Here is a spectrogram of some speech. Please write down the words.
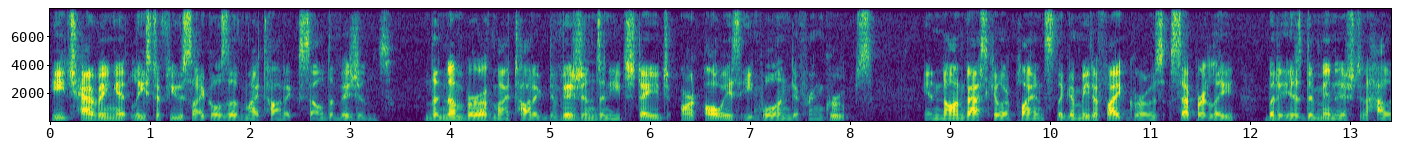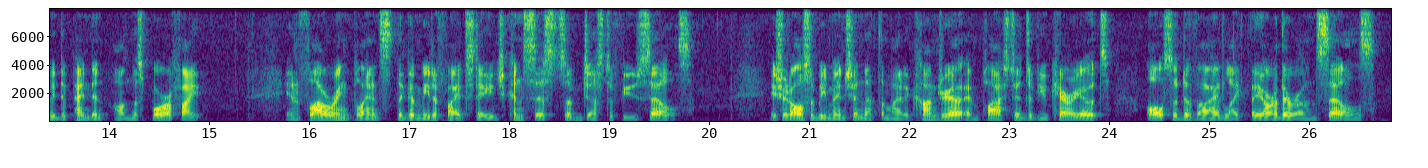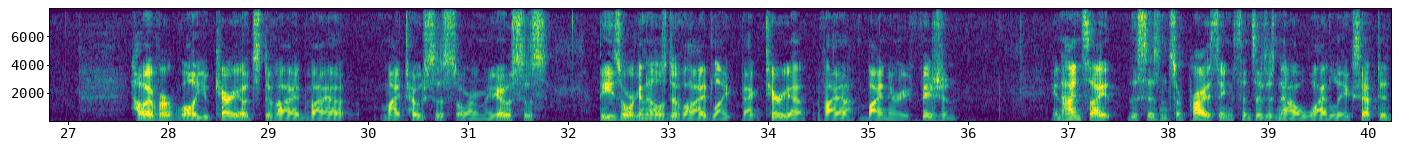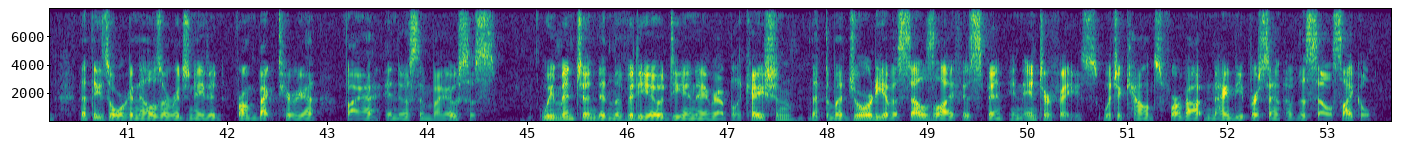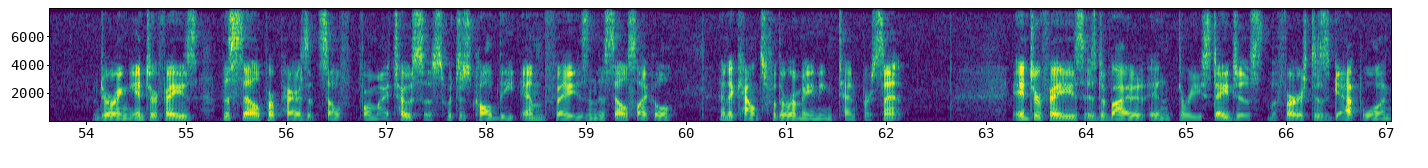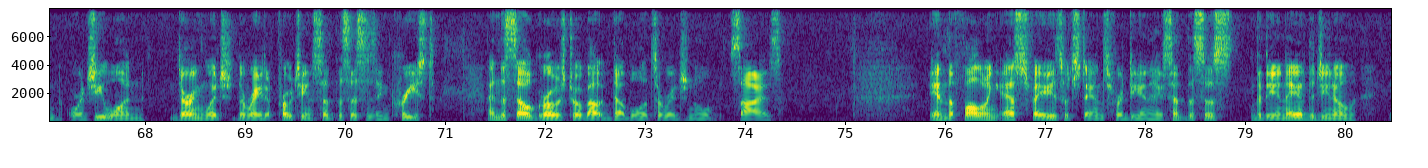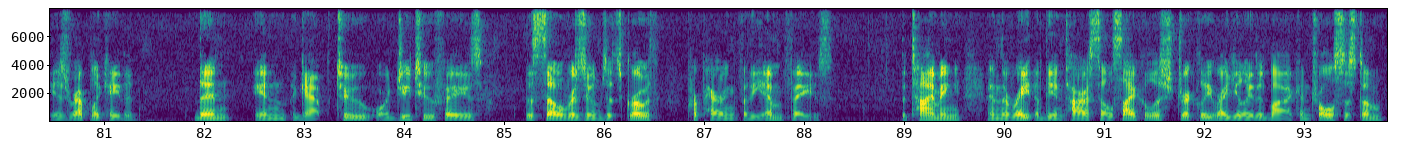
each having at least a few cycles of mitotic cell divisions. The number of mitotic divisions in each stage aren't always equal in different groups. In non-vascular plants, the gametophyte grows separately, but it is diminished and highly dependent on the sporophyte. In flowering plants, the gametophyte stage consists of just a few cells. It should also be mentioned that the mitochondria and plastids of eukaryotes also divide like they are their own cells. However, while eukaryotes divide via mitosis or meiosis, these organelles divide like bacteria via binary fission. In hindsight, this isn't surprising since it is now widely accepted that these organelles originated from bacteria via endosymbiosis. We mentioned in the video DNA replication that the majority of a cell's life is spent in interphase, which accounts for about 90% of the cell cycle. During interphase, the cell prepares itself for mitosis, which is called the M phase in the cell cycle, and accounts for the remaining 10%. Interphase is divided in three stages. The first is gap 1 or G1, during which the rate of protein synthesis is increased and the cell grows to about double its original size. In the following S phase, which stands for DNA synthesis, the DNA of the genome is replicated. Then, in the gap 2 or G2 phase, the cell resumes its growth, preparing for the M phase. The timing and the rate of the entire cell cycle is strictly regulated by a control system,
